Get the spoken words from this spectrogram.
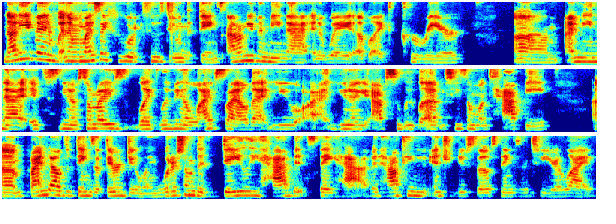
Not even, when I say who, who's doing the things, I don't even mean that in a way of like career. Um, I mean that if you know somebody's like living a lifestyle that you you know you absolutely love, you see someone's happy, um, find out the things that they're doing what are some of the daily habits they have and how can you introduce those things into your life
